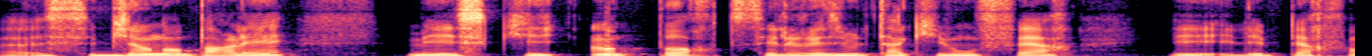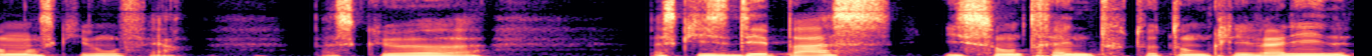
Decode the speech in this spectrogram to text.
Euh, c'est bien d'en parler, mais ce qui importe, c'est le résultat qu'ils vont faire et les performances qu'ils vont faire. Parce que parce qu'ils se dépassent, ils s'entraînent tout autant que les valides,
